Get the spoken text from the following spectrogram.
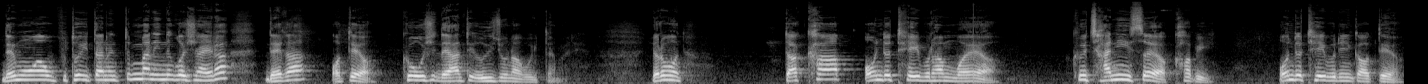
내 몸하고 붙어 있다는 뜻만 있는 것이 아니라 내가 어때요? 그 옷이 내한테 의존하고 있단 말이에요. 여러분 the cup on the table 하면 뭐예요? 그 잔이 있어요. 컵이. on the table이니까 어때요?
